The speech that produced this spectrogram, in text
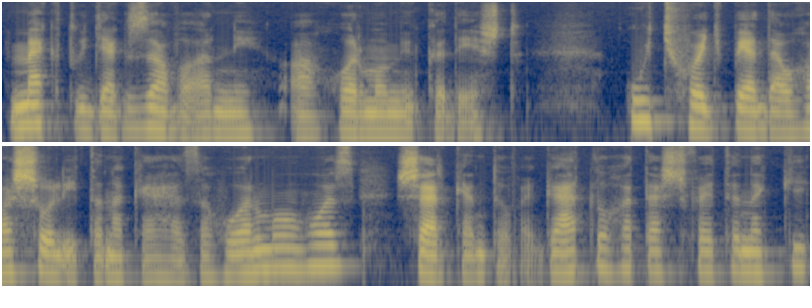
meg tudják zavarni a hormonműködést úgy, hogy például hasonlítanak ehhez a hormonhoz, serkentő vagy gátló hatást fejtenek ki,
